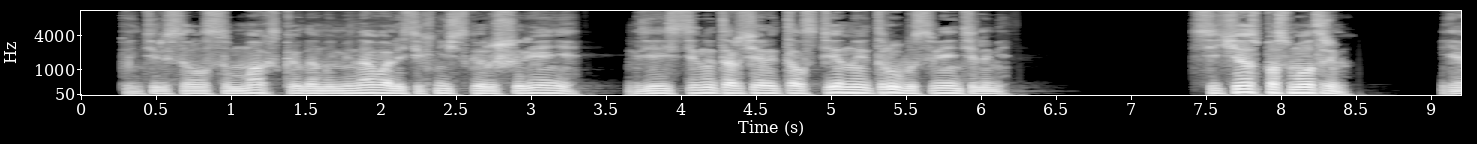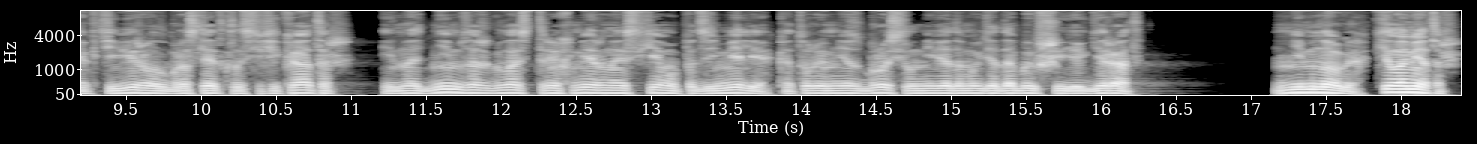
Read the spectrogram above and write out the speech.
— поинтересовался Макс, когда мы миновали техническое расширение, где из стены торчали толстенные трубы с вентилями. «Сейчас посмотрим». Я активировал браслет-классификатор, и над ним зажглась трехмерная схема подземелья, которую мне сбросил неведомо где добывший ее Герат. Немного, километр.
